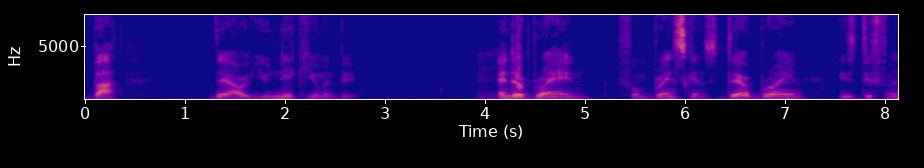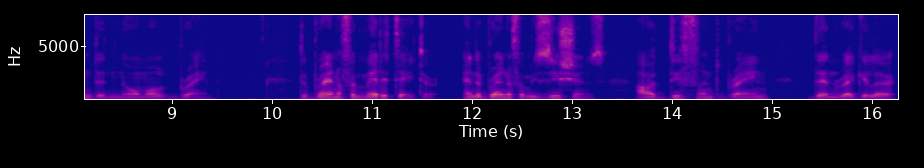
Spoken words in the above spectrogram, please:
But they are unique human beings, Mm. and their brain, from brain scans, their brain is different than normal brain. The brain of a meditator and the brain of a musician are different brain than regular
